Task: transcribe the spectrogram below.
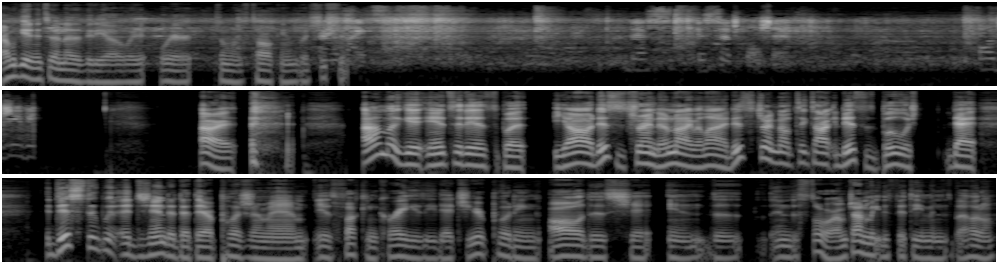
I'm gonna get into another video where, where someone's talking, but she should. This is such bullshit. LGBT. All right, I'm gonna get into this, but y'all, this is trending. I'm not even lying. This is trending on TikTok. This is bullshit. That this stupid agenda that they're pushing, man, is fucking crazy. That you're putting all this shit in the in the store. I'm trying to make this 15 minutes, but hold on.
